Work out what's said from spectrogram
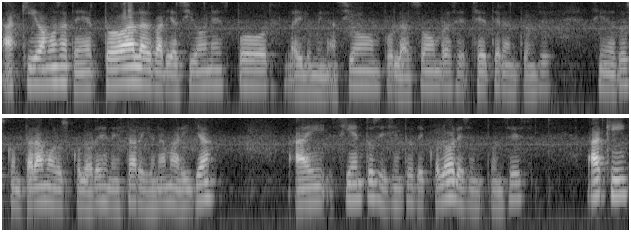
aquí vamos a tener todas las variaciones por la iluminación por las sombras etcétera entonces si nosotros contáramos los colores en esta región amarilla hay cientos y cientos de colores. Entonces aquí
